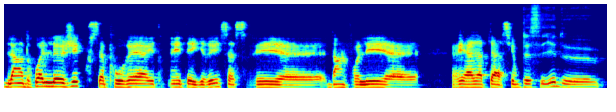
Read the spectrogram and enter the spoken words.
l'endroit logique où ça pourrait être intégré, ça serait dans le volet réadaptation. J'essayais de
